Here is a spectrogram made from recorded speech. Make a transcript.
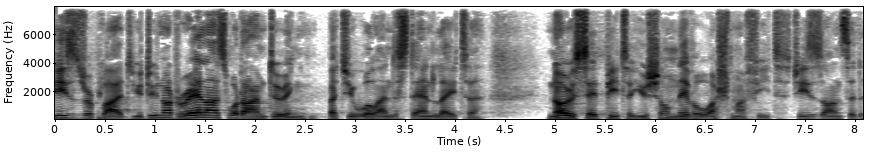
Jesus replied, You do not realize what I am doing, but you will understand later. No, said Peter, you shall never wash my feet. Jesus answered,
